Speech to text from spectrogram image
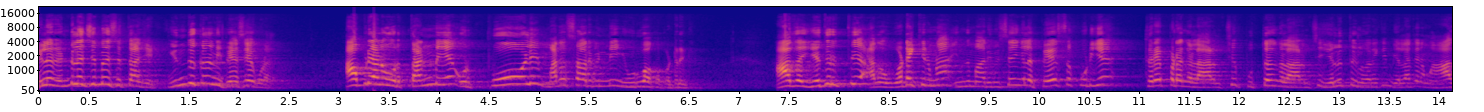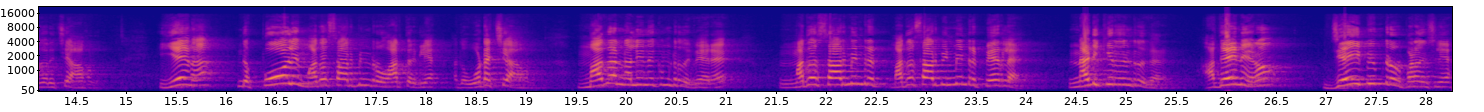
இல்லை ரெண்டு லட்சம் பேர் செத்தாலும் சரி இந்துக்கள் நீ பேசவே கூடாது. அப்படியான ஒரு தன்மையை ஒரு போலி மதசார்பின்மை இங்கே உருவாக்கப்பட்டிருக்கு. அதை எதிர்த்து அதை உடைக்கணும்னா இந்த மாதிரி விஷயங்களை பேசக்கூடிய திரைப்படங்கள் ஆரம்பித்து புத்தகங்கள் ஆரம்பித்து எழுத்துக்கள் வரைக்கும் எல்லாத்தையும் நம்ம ஆதரிச்சே ஆகணும். ஏன்னா இந்த போலி மத சார்பின்ற வார்த்தை இருக்கு இல்லையா அதை உடைச்சே ஆகணும். மத நல்லிணக்கம்ன்றது வேற சார்பின் என்ற பேரில் நடிக்கிறதுன்றது வேற. அதே நேரம் ஜெய்பிம்ன்ற ஒரு படம் இருந்துச்சு இல்லையா?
